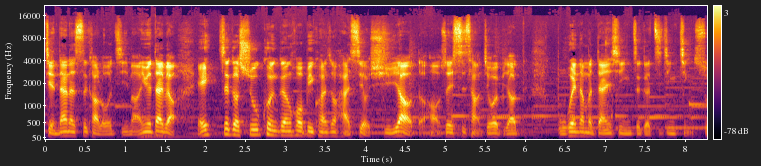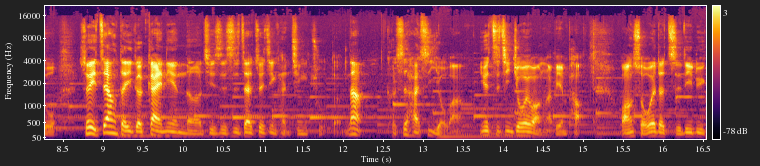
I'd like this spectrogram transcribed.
简单的思考逻辑嘛，因为代表，哎，这个纾困跟货币宽松还是有需要的哈，所以市场就会比较不会那么担心这个资金紧缩。所以这样的一个概念呢，其实是在最近很清楚的。那。可是还是有啊，因为资金就会往哪边跑，往所谓的直利率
